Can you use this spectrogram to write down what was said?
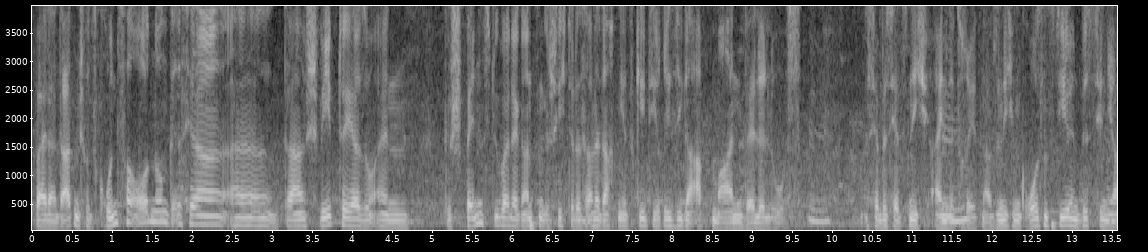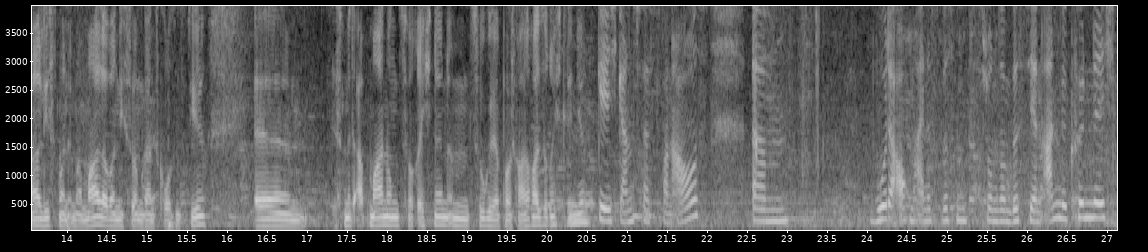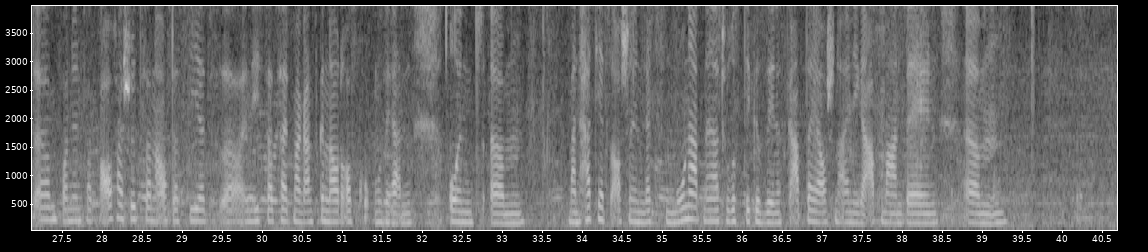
Bei der Datenschutzgrundverordnung ist ja, äh, da schwebte ja so ein Gespenst über der ganzen Geschichte, dass alle dachten, jetzt geht die riesige Abmahnwelle los. Mhm. Ist ja bis jetzt nicht eingetreten. Mhm. Also nicht im großen Stil, ein bisschen ja, liest man immer mal, aber nicht so im ganz großen Stil. Ähm, ist mit Abmahnungen zu rechnen im Zuge der Pauschalreiserichtlinie? Gehe ich ganz fest von aus. Ähm, wurde auch meines Wissens schon so ein bisschen angekündigt ähm, von den Verbraucherschützern auch, dass die jetzt äh, in nächster Zeit mal ganz genau drauf gucken werden. Und ähm, man hat jetzt auch schon in den letzten Monaten in der Touristik gesehen, es gab da ja auch schon einige Abmahnwellen. Ähm,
